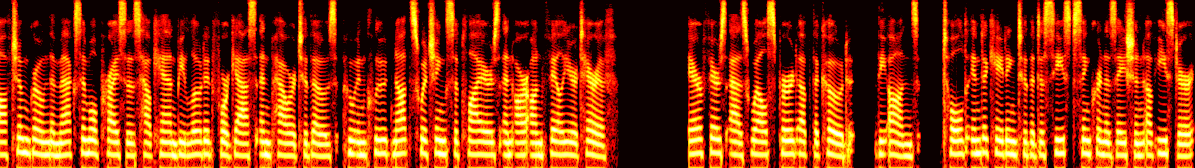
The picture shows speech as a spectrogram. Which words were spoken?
Ofgem grown the maximal prices how can be loaded for gas and power to those who include not switching suppliers and are on failure tariff. Airfares as well spurred up the code, the ONS, told indicating to the deceased synchronization of Easter,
